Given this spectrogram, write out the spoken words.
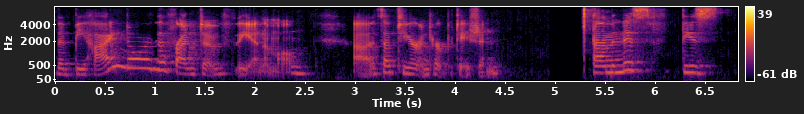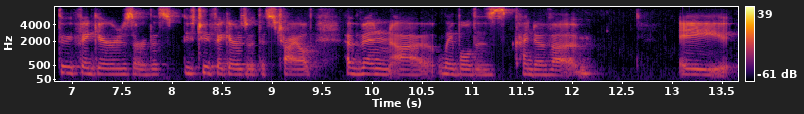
the behind or the front of the animal. Uh, it's up to your interpretation. Um, and this, these three figures, or this, these two figures with this child, have been uh, labeled as kind of a, a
